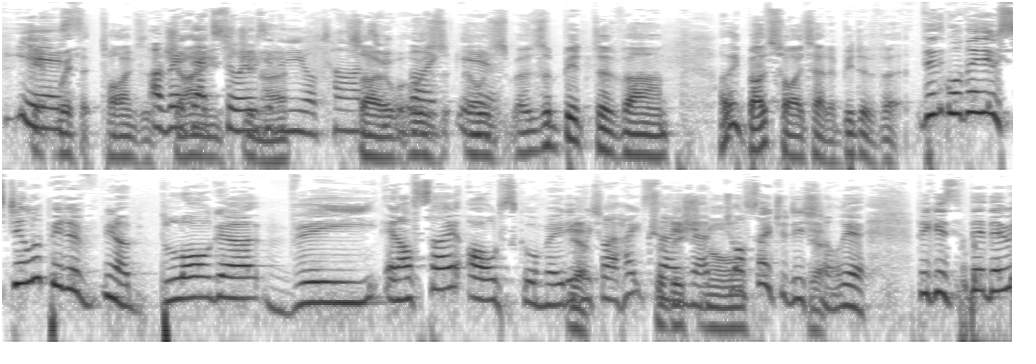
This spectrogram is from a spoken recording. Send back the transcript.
Yes. Get with it. Times have I read changed." that story. You it was know. in the New York Times. So it was, yeah. it was, it was a bit of. Um, I think both sides had a bit of it. Well, there was still a bit of, you know, blogger v, and I'll say old school media, Yep. which I hate saying that. I'll say traditional, yeah, because there, there,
